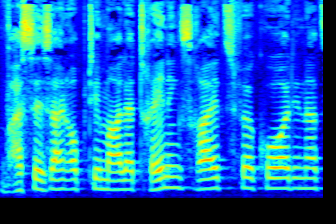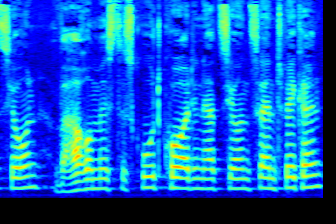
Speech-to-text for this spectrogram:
Was ist ein optimaler Trainingsreiz für Koordination? Warum ist es gut, Koordination zu entwickeln?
